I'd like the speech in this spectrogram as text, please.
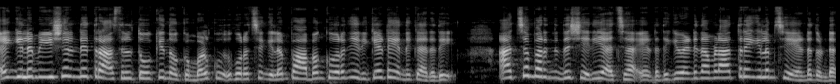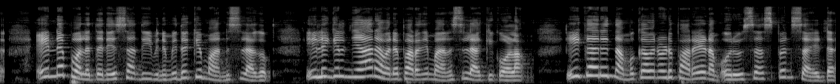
എങ്കിലും ഈശ്വരന്റെ ത്രാസിൽ തൂക്കി നോക്കുമ്പോൾ കുറച്ചെങ്കിലും പാപം കുറഞ്ഞിരിക്കട്ടെ എന്ന് കരുതി. അച്ഛൻ പറഞ്ഞത് ശരി അച്ഛ. ഇടതിക്ക് വേണ്ടി നമ്മൾ അത്രയെങ്കിലും ചെയ്യേണ്ടതുണ്ട്. എന്നെ പോലെ തന്നെ സന്ദീപിനും ഇതൊക്കെ മനസ്സിലാകും. ഇല്ലെങ്കിൽ ഞാൻ അവനെ പറഞ്ഞ് മനസ്സിലാക്കിക്കോളാം. ഈ കാര്യം നമുക്ക് അവനോട് പറയണം ഒരു സസ്പെൻസ് ആയിട്ട്.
